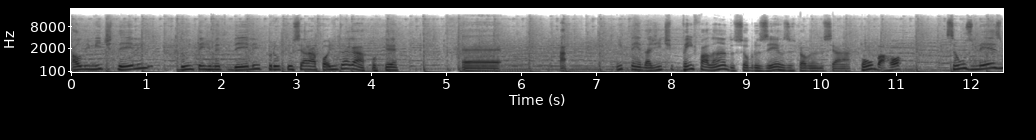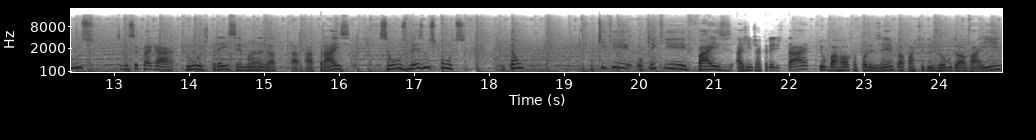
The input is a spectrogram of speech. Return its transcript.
ao limite dele, do entendimento dele para o que o Ceará pode entregar, porque é, a, entenda, a gente vem falando sobre os erros e os problemas do Ceará com o Barroca, são os mesmos, se você pegar duas, três semanas é. a, a, atrás, são os mesmos pontos. Então, o que que, o que que faz a gente acreditar que o Barroca, por exemplo, a partir do jogo do Havaí,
